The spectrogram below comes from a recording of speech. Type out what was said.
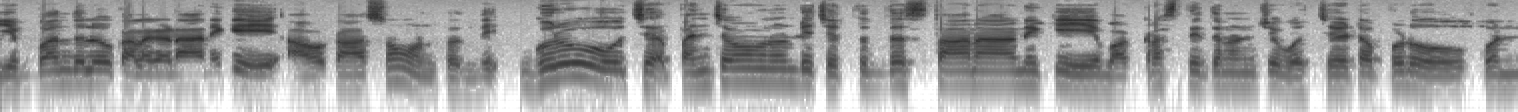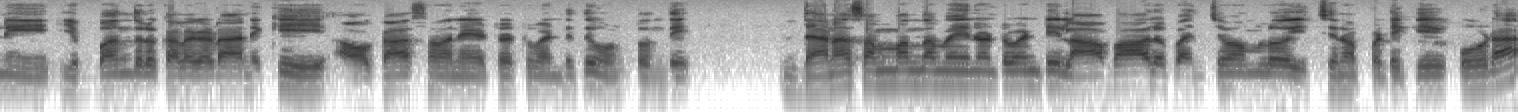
ఇబ్బందులు కలగడానికి అవకాశం ఉంటుంది. గురువు చ- పంచమం నుండి చతుర్థ స్థానానికి వక్రస్థితి నుంచి వచ్చేటప్పుడు కొన్ని ఇబ్బందులు కలగడానికి అవకాశం అనేటటువంటిది ఉంటుంది. ధన సంబంధమైనటువంటి లాభాలు పంచమంలో ఇచ్చినప్పటికీ కూడా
